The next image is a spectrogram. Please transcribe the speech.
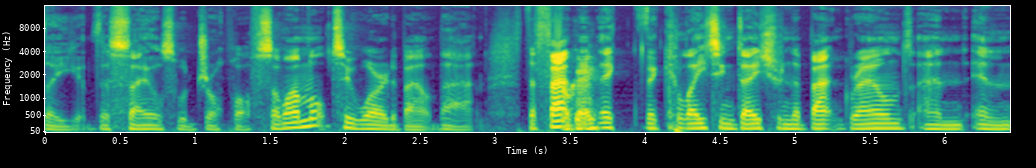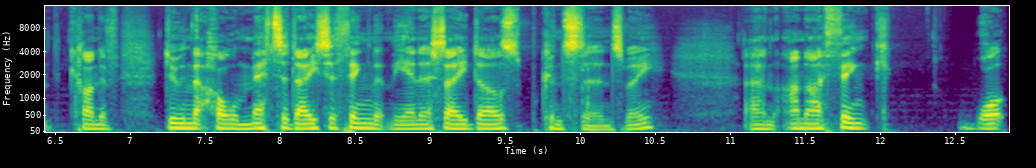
the the sales would drop off. So I'm not too worried about that. The fact Okay. that they're, they're collating data in the background and and kind of doing that whole metadata thing that the NSA does concerns me. And and I think what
